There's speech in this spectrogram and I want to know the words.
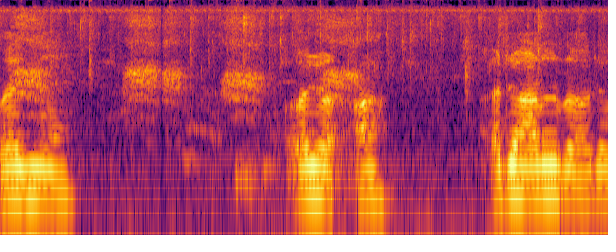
വരുന്ന ഒരു ഒരാളുടെ ഓരോ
